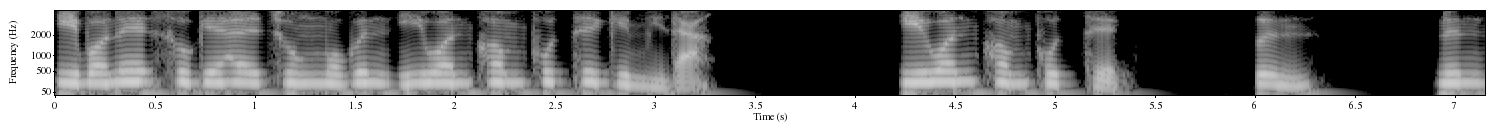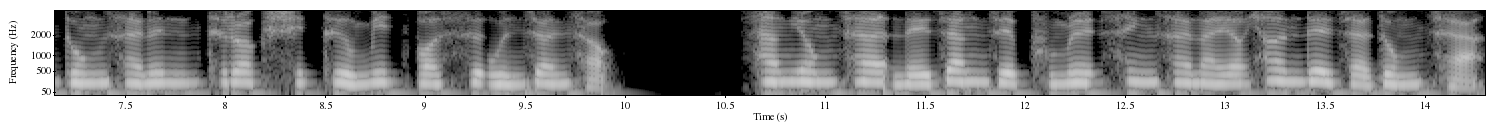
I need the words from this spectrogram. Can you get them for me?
이번에 소개할 종목은 이원컴 포텍입니다. 이원컴 포텍, 은, 는 동사는 트럭 시트 및 버스 운전석, 상용차 내장 제품을 생산하여 현대자동차,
